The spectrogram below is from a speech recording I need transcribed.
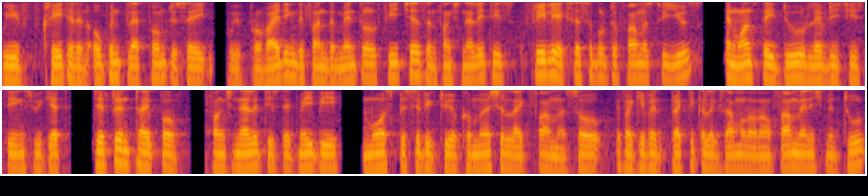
We've created an open platform to say we're providing the fundamental features and functionalities freely accessible to farmers to use. And once they do leverage these things, we get different type of functionalities that may be more specific to your commercial like farmers. So if I give a practical example on our farm management tool,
